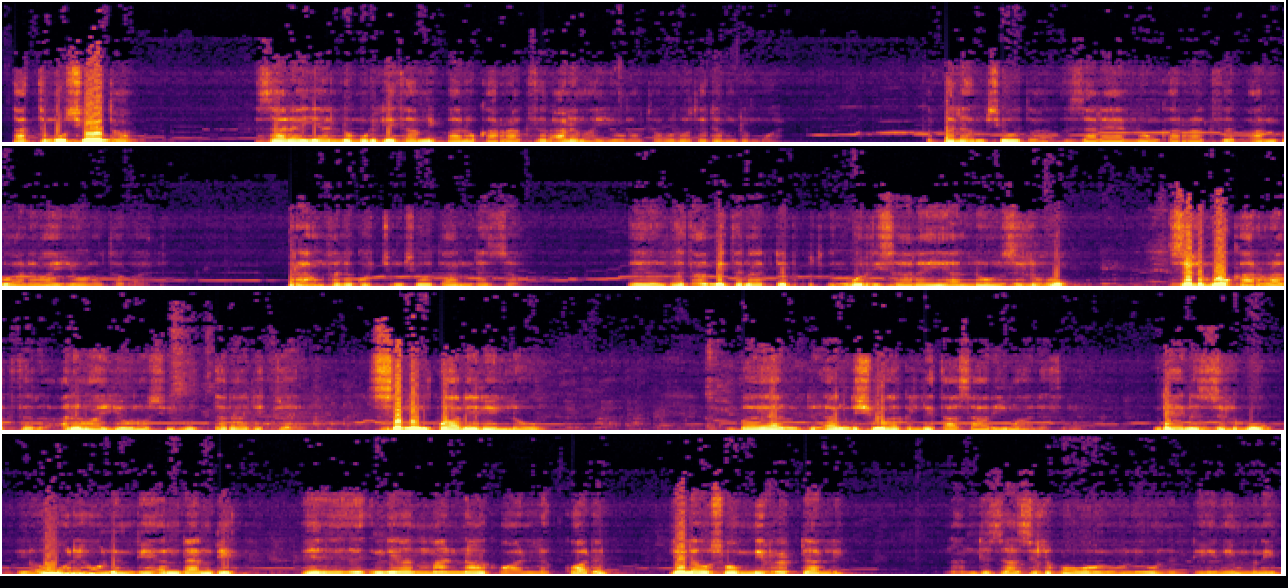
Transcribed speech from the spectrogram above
ታትሞ ሲወጣ እዛ ላይ ያለው ሙሉጌታ የሚባለው character አለማየሁ ነው ተብሎ ተደምድሟል። ቅበላም ሲወጣ እዛ ላይ ያለውን character አንዱ አለማየሁ ነው ተባለ። ብርሃን ፈለጎችም ሲወጣ እንደዛው። በጣም የተናደድኩት ግን ወሪሳ ላይ ያለውን ዝልቦ ዝልቦ ካራክተር አለማየሁ ነው ሲሉ ተናድጃል። ስም እንኳን የሌለው በአንድ ሽማግሌ ታሳሪ ማለት ነው። እንዲህ አይነት ዝልቦ ይሆን ይሆን እንዴ? አንዳንዴ እኛ የማናውቀው አለ እኮ አይደል? ሌላው ሰው የሚረዳልኝ እና እንደዛ ዝልቦ ሆን ይሆን እንዴ? እኔም እኔም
